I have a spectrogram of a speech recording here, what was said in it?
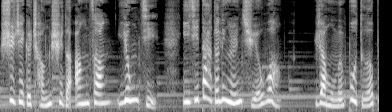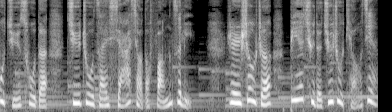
是这个城市的肮脏、拥挤以及大得令人绝望，让我们不得不局促的居住在狭小的房子里，忍受着憋屈的居住条件？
